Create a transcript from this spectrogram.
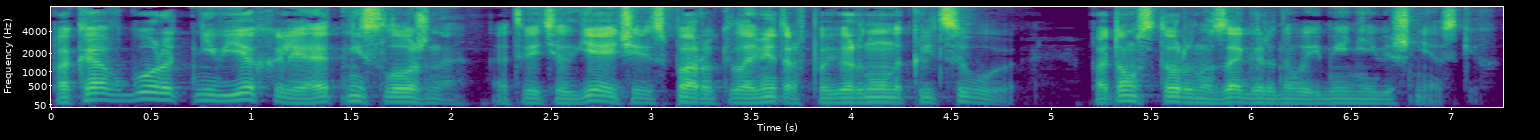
«Пока в город не въехали, это несложно», — ответил я и через пару километров повернул на Кольцевую, потом в сторону загородного имения Вишневских.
